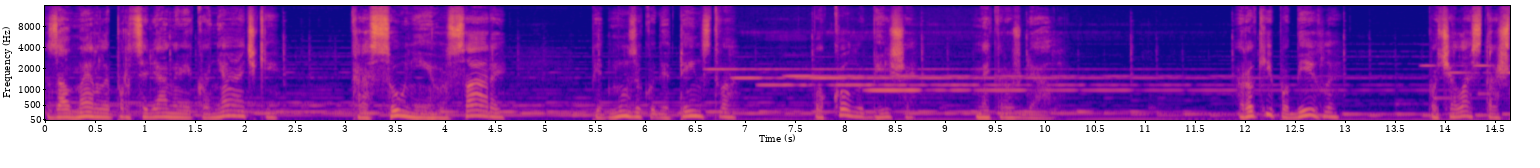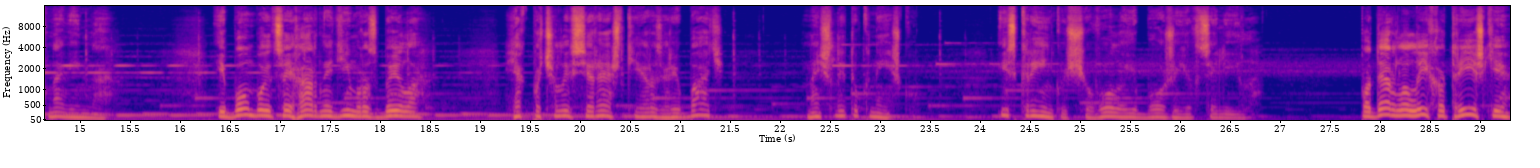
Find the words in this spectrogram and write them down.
Завмерли порцелянові конячки, красуні і гусари, під музику дитинства по колу більше не кружляли. Роки побігли, почалась страшна війна, і бомбою цей гарний дім розбила. Як почали всі рештки розгрібать, знайшли ту книжку і скриньку, що волею Божою вцеліла. Подерло лихо трішки,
